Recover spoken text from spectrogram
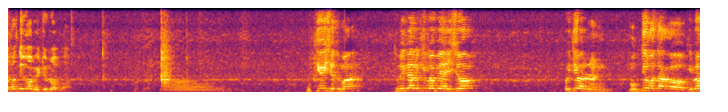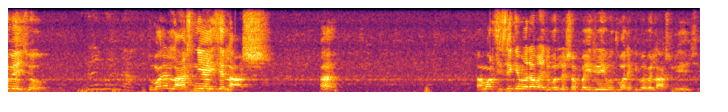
এখন দেখো মিঠুর বাবা। কি হয়েছে তোমার? তুমি কেন কীভাবে আইছো? কইতে পারো না দিয়ে কথা কও, কীভাবে আইছো? তোমার লাশ নিয়ে আইছে, লাশ। হ্যাঁ? আমার সিসি ক্যামেরা বাইরে করলে সব বাইরে আইব তোমার কীভাবে লাশ নিয়ে আইছে?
